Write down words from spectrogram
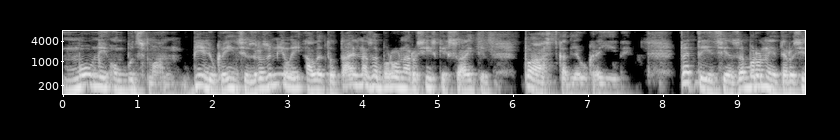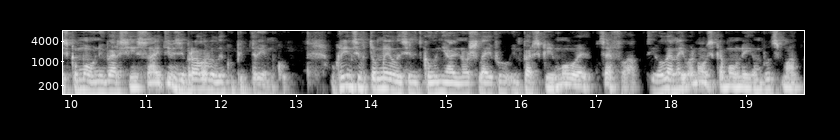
Мовний омбудсман. Біль українців зрозумілий, але тотальна заборона російських сайтів пастка для України. Петиція заборонити російськомовні версії сайтів зібрала велику підтримку. Українці втомилися від колоніального шлейфу імперської мови. Це факт. І Олена Івановська, мовний омбудсман,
